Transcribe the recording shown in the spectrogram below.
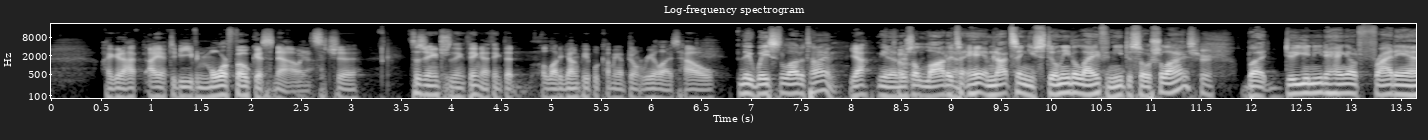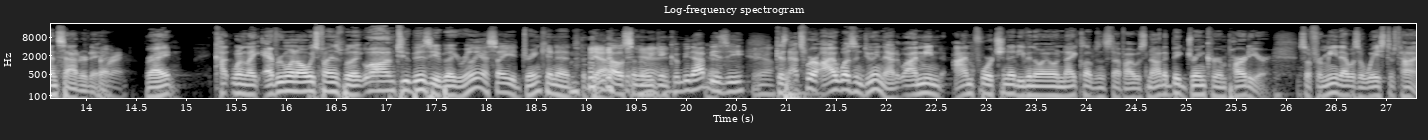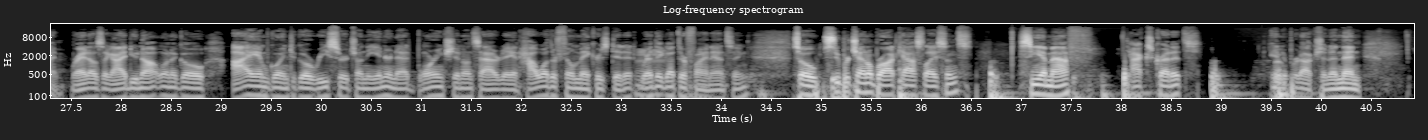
I gotta have, I have to be even more focused now. And it's such a such an interesting thing. I think that a lot of young people coming up don't realize how. they waste a lot of time. Yeah, You know, there's a lot of time. Hey, I'm not saying you still need a life and need to socialize. Sure. But do you need to hang out Friday and Saturday? Right. Right? Cut when like everyone always finds, we're like, well, I'm too busy. But like, really? I saw you drinking at the Yeah. house on the Yeah. weekend. Couldn't be that busy. Because that's where I wasn't doing that. I mean, I'm fortunate, even though I own nightclubs and stuff, I was not a big drinker and partier. So for me, that was a waste of time, right? I was like, I do not want to go, I am going to go research on the internet, boring shit on Saturday and how other filmmakers did it, where they mm-hmm. got their financing. So super channel broadcast license, CMF, tax credits, into production. And then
